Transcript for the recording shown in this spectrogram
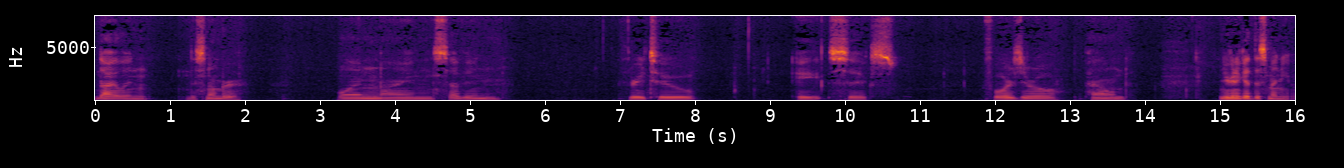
dial in this number 1973286 four zero pound. And you're gonna get this menu.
